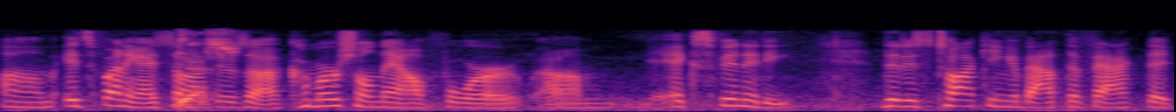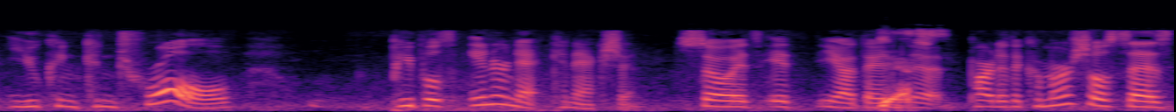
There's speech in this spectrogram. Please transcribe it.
Um, it's funny, I saw yes. there's a commercial now for um, Xfinity that is talking about the fact that you can control people's internet connection. So it's it you know the, yes. the, part of the commercial says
